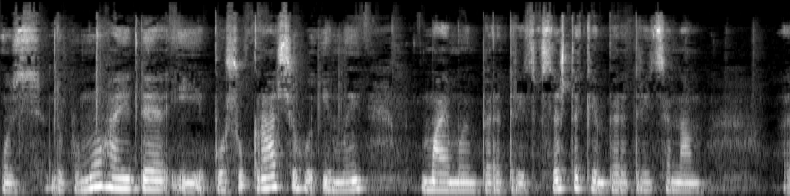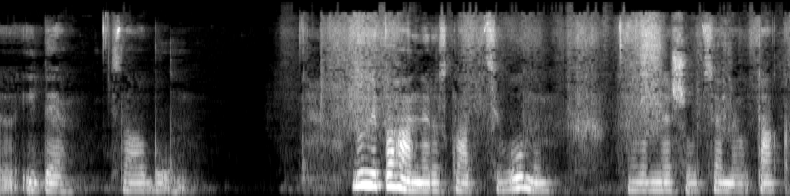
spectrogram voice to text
ось допомога йде і пошук кращого, і ми маємо імператрицю. Все ж таки імператриця нам е, іде, слава Богу. Ну, непоганий розклад в цілому. Головне, що це ми отак,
